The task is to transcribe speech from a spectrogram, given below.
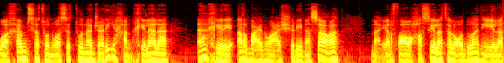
و165 جريحا خلال آخر 24 ساعة ما يرفع حصيلة العدوان إلى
